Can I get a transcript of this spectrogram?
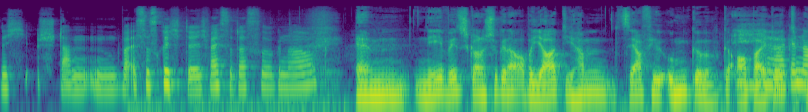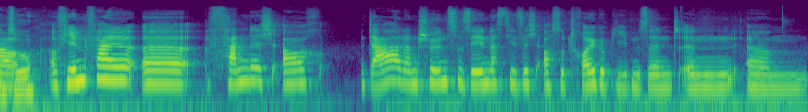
sich standen. Ist das richtig? Weißt du das so genau? Ähm, nee, weiß ich gar nicht so genau, aber ja, die haben sehr viel umgearbeitet ja, genau. und so. Auf jeden Fall äh, fand ich auch da dann schön zu sehen, dass die sich auch so treu geblieben sind in, ähm,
